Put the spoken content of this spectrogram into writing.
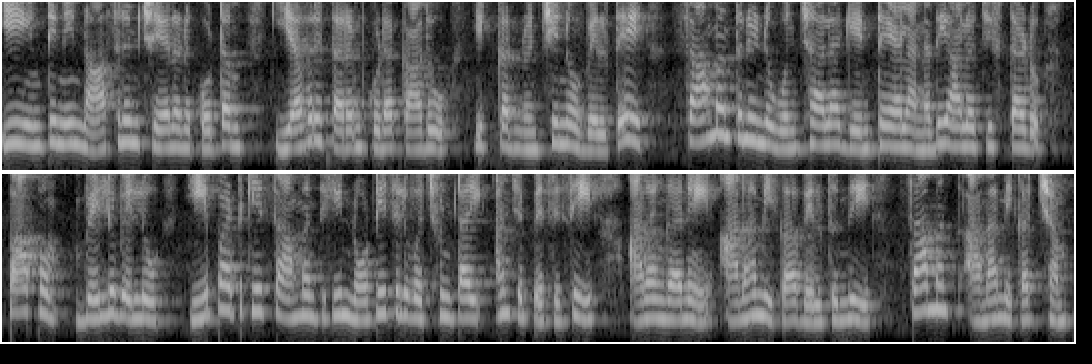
ఈ ఇంటిని నాశనం చేయాలనుకోవటం ఎవరి తరం కూడా కాదు. ఇక్కడి నుంచి నువ్వు వెళ్తే సామంతు నిన్ను ఉంచాలా గెంటేయాలన్నది ఆలోచిస్తాడు. పాపం వెళ్ళు వెళ్ళు ఈ పాటికే సామంతికి నోటీసులు వచ్చుంటాయి అని చెప్పేసి అనగానే అనామిక వెళ్తుంది. సామంత్ అనామిక చంప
